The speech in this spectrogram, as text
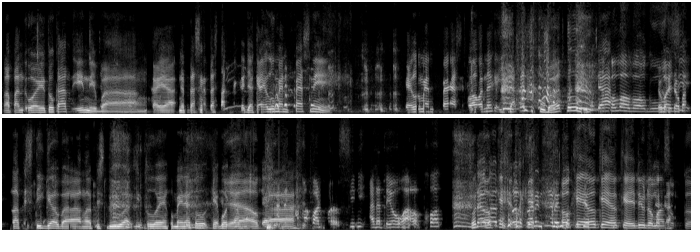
82 itu kan ini bang kayak ngetes-ngetes taktik aja kayak lu main PES nih kayak lu main PES lawannya ke Ica kan cukup tuh Ica kok mau bawa gua coba-coba sih? lapis tiga bang lapis dua gitu loh yang pemainnya tuh kayak bocah Ya, oke. Kapan bersih ada Theo Walcott. udah Oke, udah, oke. oke, oke. Ini udah masuk ke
